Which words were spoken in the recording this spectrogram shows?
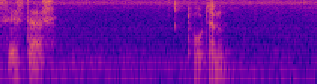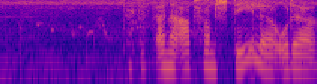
Was ist das? Totem. Das ist eine Art von Stele oder...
